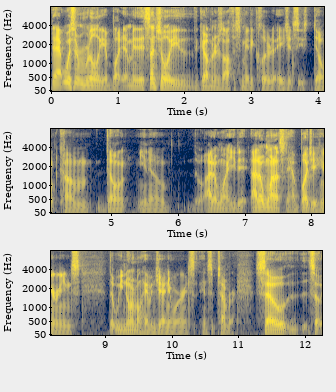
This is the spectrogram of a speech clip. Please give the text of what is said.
that wasn't really a but. I mean, essentially, the governor's office made it clear to agencies: don't come, don't you know, I don't want you to, I don't want us to have budget hearings that we normally have in January and, in September. So, so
